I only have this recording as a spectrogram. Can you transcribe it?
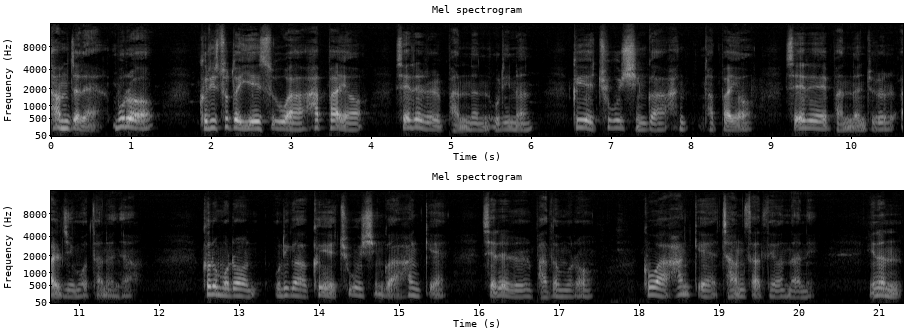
3절에 물어 그리스도 예수와 합하여 세례를 받는 우리는 그의 한- 합하여 세례 받는 줄을 알지 못하느냐? 그러므로 우리가 그의 죽으심과 함께 세례를 받음으로 그와 함께 장사되었나니 이는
